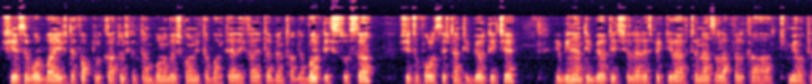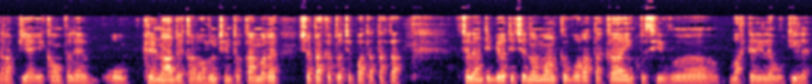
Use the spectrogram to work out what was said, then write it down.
Și este vorba aici de faptul că atunci când te îmbolnăvești cu o anumită bacterie care trebuie într-adevăr distrusă și tu folosești antibiotice, E bine, antibioticele respective acționează la fel ca chimioterapia. E ca un fel de o grenadă care o arunci într-o cameră și atacă tot ce poate ataca. Cele antibiotice, normal că vor ataca inclusiv uh, bacteriile utile.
